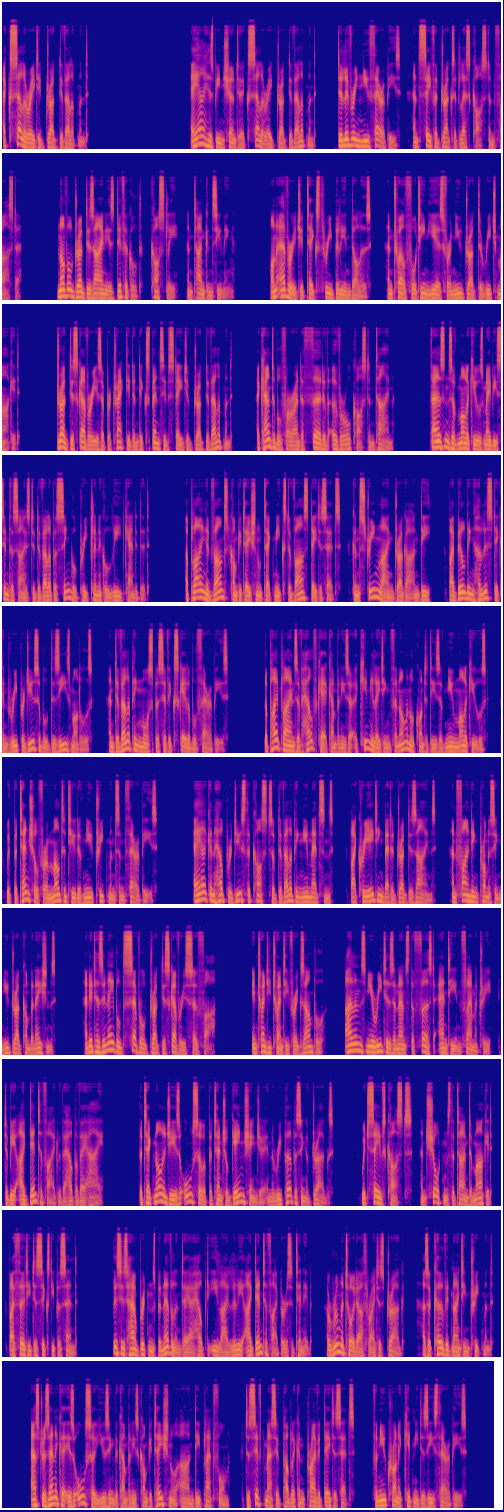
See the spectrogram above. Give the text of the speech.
Accelerated drug development. AI has been shown to accelerate drug development, delivering new therapies and safer drugs at less cost and faster. Novel drug design is difficult, costly, and time consuming. On average, it takes $3 billion and 12 14 years for a new drug to reach market. Drug discovery is a protracted and expensive stage of drug development, accountable for around a third of overall cost and time. Thousands of molecules may be synthesized to develop a single preclinical lead candidate. Applying advanced computational techniques to vast datasets can streamline drug R&D by building holistic and reproducible disease models and developing more specific scalable therapies. The pipelines of healthcare companies are accumulating phenomenal quantities of new molecules with potential for a multitude of new treatments and therapies. AI can help reduce the costs of developing new medicines by creating better drug designs and finding promising new drug combinations, and it has enabled several drug discoveries so far. In 2020, for example, Ireland's Nuritas announced the first anti inflammatory to be identified with the help of AI. The technology is also a potential game changer in the repurposing of drugs, which saves costs and shortens the time to market by 30 to 60%. This is how Britain's BenevolentAI helped Eli Lilly identify baricitinib, a rheumatoid arthritis drug, as a COVID 19 treatment. AstraZeneca is also using the company's computational R&D platform to sift massive public and private datasets for new chronic kidney disease therapies.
